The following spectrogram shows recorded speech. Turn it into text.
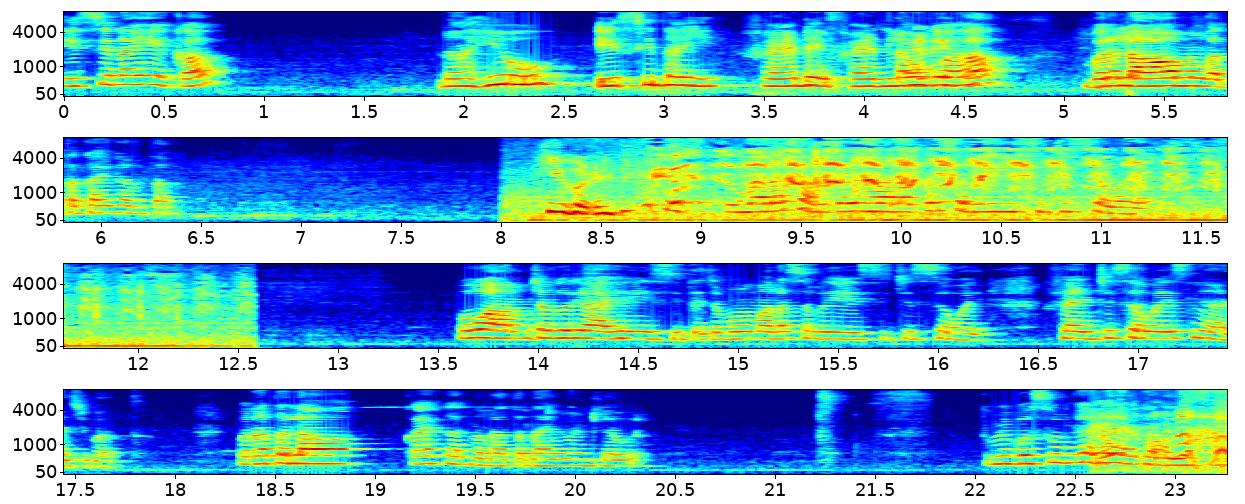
एसी नाहीये का? नाही हो ए सी नाही. फॅन आहे. फॅन लावू आहे का? का? बरं लावा मग आता काय करता. तुम्हाला सांगते मला तर सगळी एसीची सवय आहे. हो आमच्या घरी आहे एसी त्याच्यामुळे मला सगळी एसीची सवय. फॅनची सवयच नाही अजिबात. पण आता लावा. काय करणार आता नाही म्हटल्यावर? तुम्ही बसून घ्या ना एखादा एसी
